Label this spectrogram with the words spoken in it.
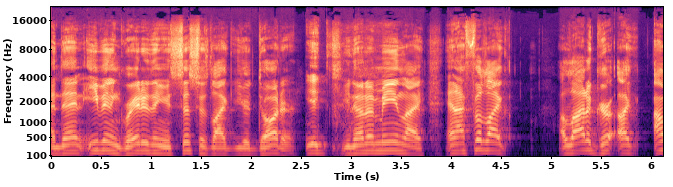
and then even greater than your sisters, like your daughter. It- You know what I mean? Like, and I feel like a lot of girl, like I,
